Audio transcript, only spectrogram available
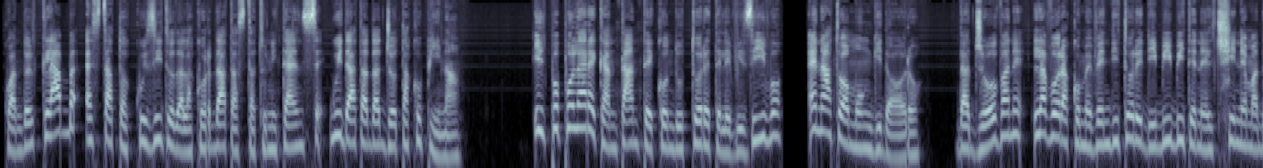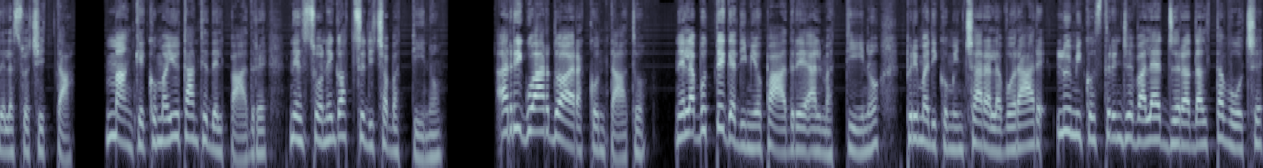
quando il club è stato acquisito dalla cordata statunitense guidata da Joe Tacopina. Il popolare cantante e conduttore televisivo è nato a Monghidoro. Da giovane lavora come venditore di bibite nel cinema della sua città, ma anche come aiutante del padre nel suo negozio di ciabattino. Al riguardo ha raccontato nella bottega di mio padre, al mattino, prima di cominciare a lavorare, lui mi costringeva a leggere ad alta voce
